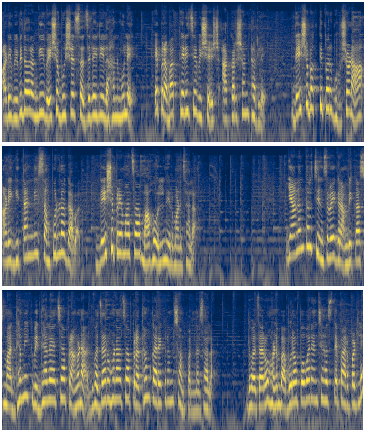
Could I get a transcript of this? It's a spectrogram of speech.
आणि विविध रंगी वेशभूषेत सजलेली लहान मुले हे प्रभात फेरीचे विशेष आकर्षण ठरले. देशभक्तीपर घोषणा आणि गीतांनी संपूर्ण गावात देशप्रेमाचा माहोल निर्माण झाला. यानंतर चिंचवे ग्रामविकास माध्यमिक विद्यालयाच्या प्रांगणात ध्वजारोहणाचा प्रथम कार्यक्रम संपन्न झाला. ध्वजारोहण बाबूराव पवार यांच्या हस्ते पार पडले.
